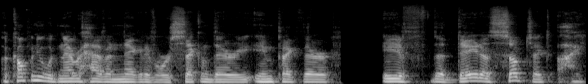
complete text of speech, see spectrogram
A company would never have a negative or secondary impact there if the data subject. I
